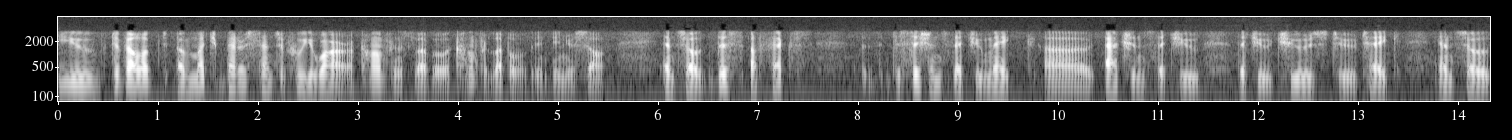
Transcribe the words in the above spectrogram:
you've developed a much better sense of who you are, a confidence level, a comfort level in, in yourself. And so this affects decisions that you make, uh, actions that you that you choose to take, and so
